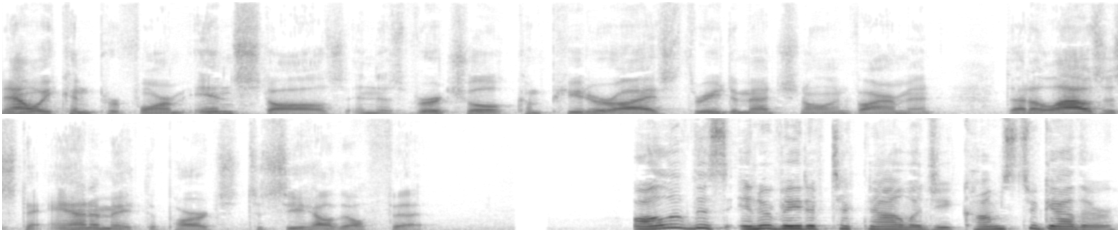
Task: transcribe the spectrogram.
Now we can perform installs in this virtual computerized three-dimensional environment that allows us to animate the parts to see how they'll fit. All of this innovative technology comes together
